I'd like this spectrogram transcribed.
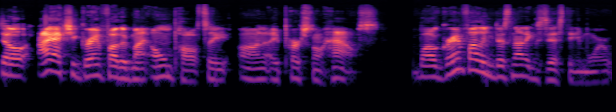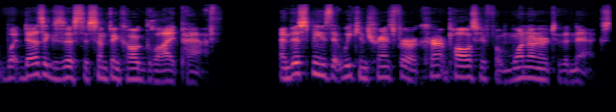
So I actually grandfathered my own policy on a personal house. While grandfathering does not exist anymore, what does exist is something called glide path. And this means that we can transfer our current policy from one owner to the next.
